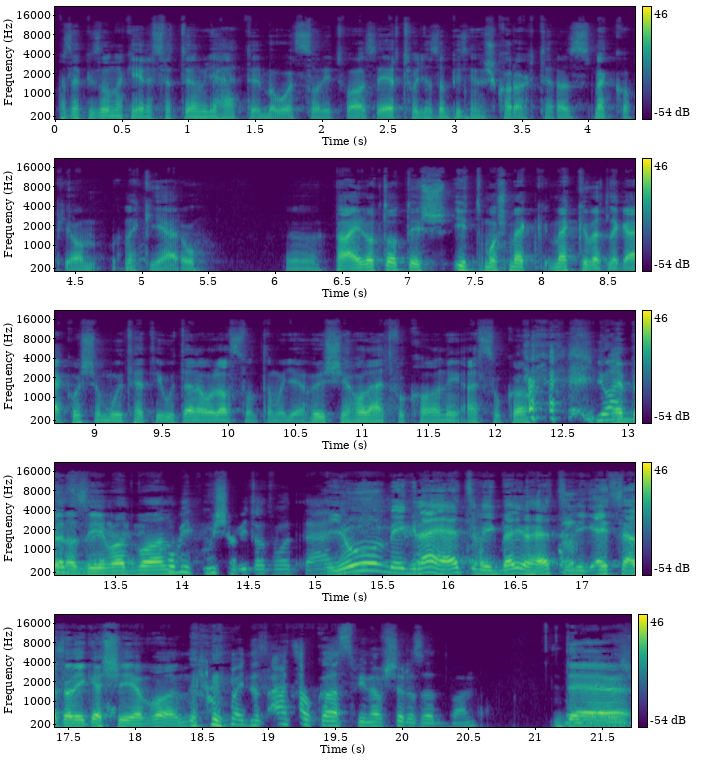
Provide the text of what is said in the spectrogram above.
az epizódnak érezhetően ugye háttérbe volt szorítva azért, hogy az a bizonyos karakter az megkapja a nekijáró pilotot, és itt most meg, megkövetlek Ákos a múlt heti után, ahol azt mondtam, hogy a hősi halált fog halni Ászoka Jó, hát ebben az évadban. Komikus, amit ott mondtál. Jó, még lehet, még bejöhet, még egy százalék esélye van. Majd az Ászoka a spin-off sorozatban. De,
